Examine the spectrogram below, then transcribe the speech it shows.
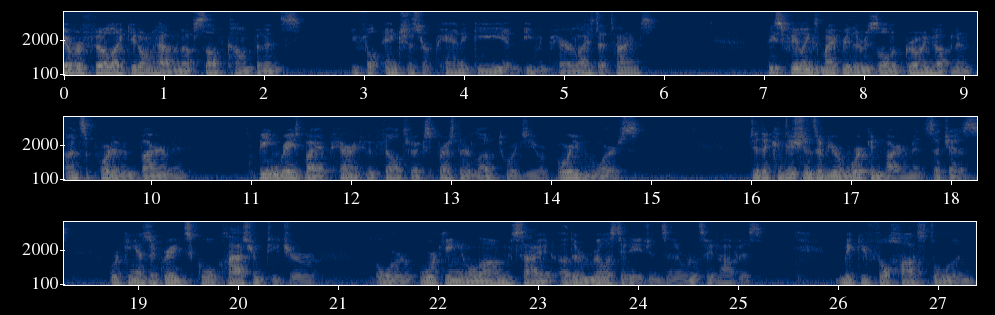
you ever feel like you don't have enough self-confidence? You feel anxious or panicky and even paralyzed at times? These feelings might be the result of growing up in an unsupportive environment, being raised by a parent who failed to express their love towards you, or even worse. Do the conditions of your work environment, such as working as a grade school classroom teacher or working alongside other real estate agents in a real estate office, make you feel hostile and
